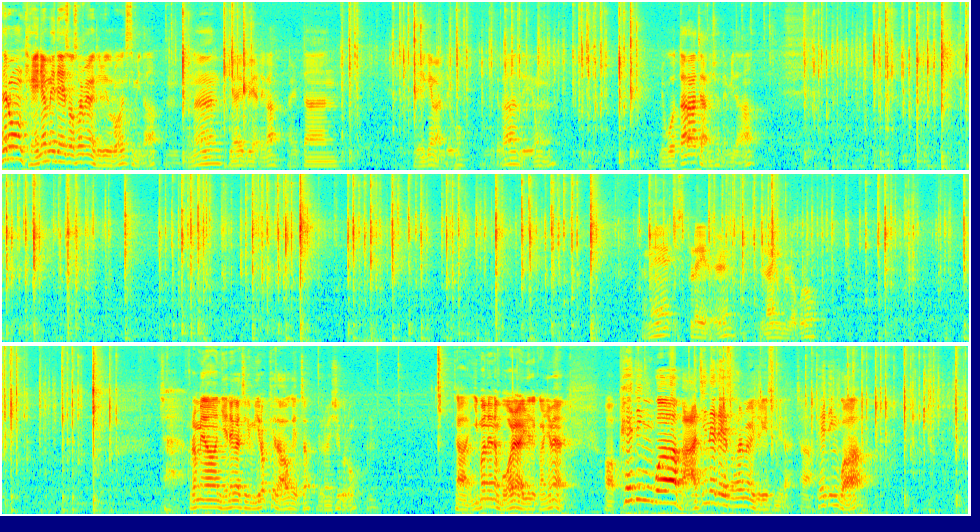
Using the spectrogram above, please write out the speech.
새로운 개념에 대해서 설명을 드리도록 하겠습니다. 음, 저는 div 헤드가 일단 4개 만들고 여기다가 내용 요거 따라하지 않으셔도 됩니다. 그 다음에 디스플레이를 인라인 블록으로 자 그러면 얘네가 지금 이렇게 나오겠죠? 이런 식으로. 음. 자 이번에는 뭘 알려드릴 거냐면 어, 패딩과 마진에 대해서 설명을 드리겠습니다. 자 패딩과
